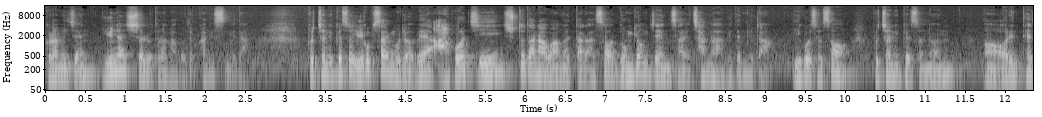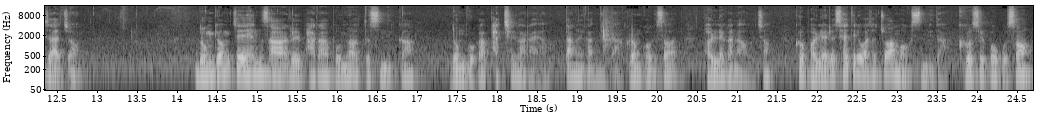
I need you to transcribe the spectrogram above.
그럼 이젠 유년 시절로 돌아가 보도록 하겠습니다. 부처님께서 7살 무렵에 아버지 슈토다나 왕을 따라서 농경제 행사에 참여하게 됩니다. 이곳에서 부처님께서는 어, 어린 태자죠. 농경제 행사를 바라보면 어떻습니까? 농부가 밭을 갈아요. 땅을 갑니다. 그럼 거기서 벌레가 나오죠. 그 벌레를 새들이 와서 쪼아 먹습니다. 그것을 보고서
